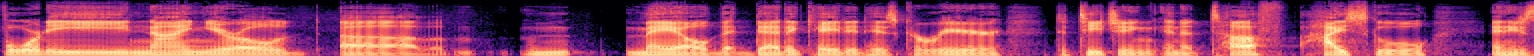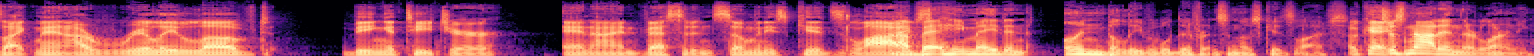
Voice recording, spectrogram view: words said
49 year old uh, m- male that dedicated his career to teaching in a tough high school and he's like man I really loved being a teacher and I invested in so many kids lives. I bet he made an unbelievable difference in those kids' lives. Okay. just not in their learning.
